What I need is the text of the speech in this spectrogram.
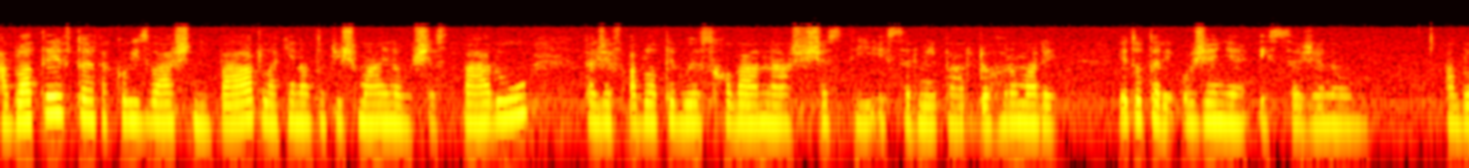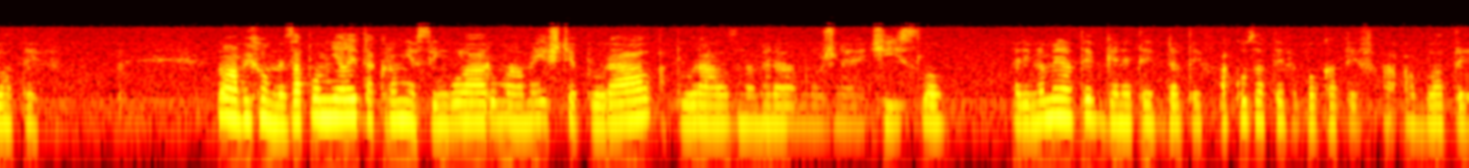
Ablativ to je takový zvláštní pád, latina totiž má jenom šest pádů, takže v ablativu je schován náš šestý i sedmý pád dohromady. Je to tedy o ženě i se ženou. Ablativ. No a abychom nezapomněli, tak kromě singuláru máme ještě plurál a plurál znamená množné číslo. Tedy nominativ, genitiv, dativ, akuzativ, vokativ a ablativ.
